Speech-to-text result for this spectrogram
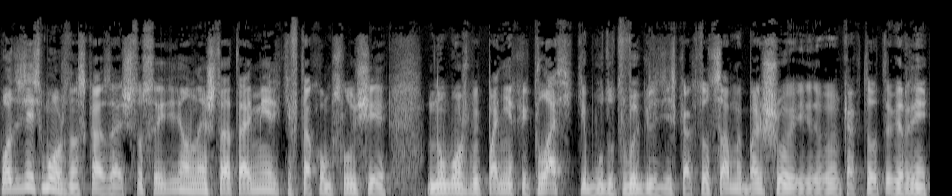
вот здесь можно сказать, что Соединенные Штаты Америки в таком случае, ну, может быть, по некой классике будут выглядеть как тот самый большой э, как тот, вернее,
